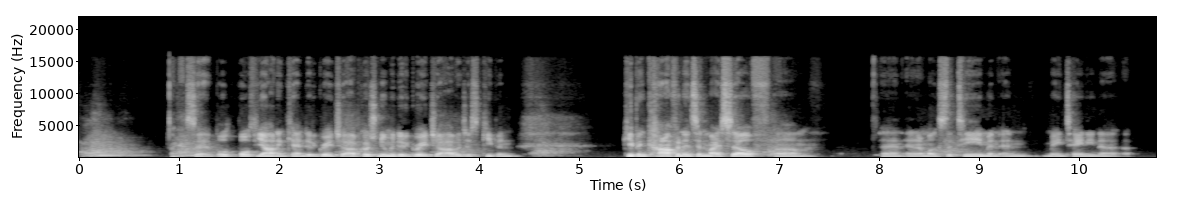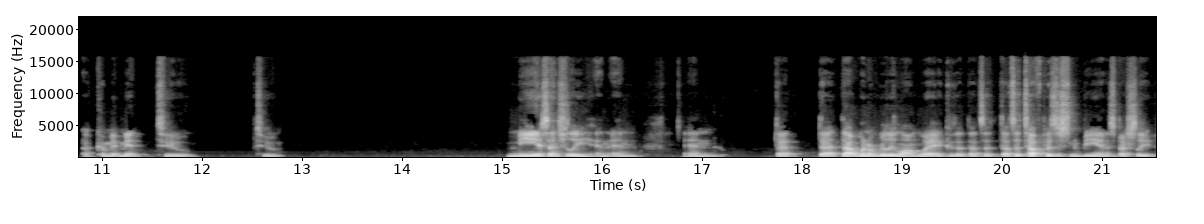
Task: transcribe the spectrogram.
like I said, both both Jan and Ken did a great job. Coach Newman did a great job of just keeping keeping confidence in myself um, and and amongst the team and and maintaining a, a commitment to to me essentially and and and that that that went a really long way because that's a that's a tough position to be in, especially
